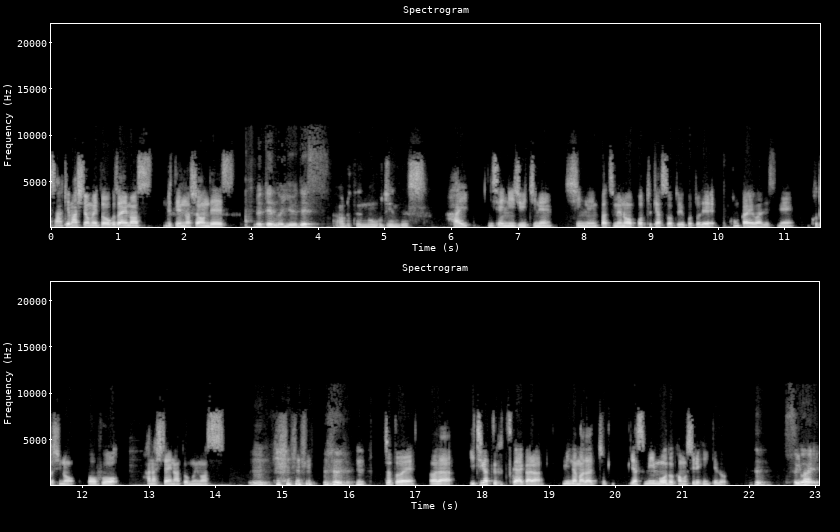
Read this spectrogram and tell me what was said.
皆さん明けましておめでとうございます。ルテンのショーンです。ルテンのユウです。アルテンのおじんです。はい。2021年新年一発目のポッドキャストということで、今回はですね、今年の抱負を話したいなと思います。うん。ちょっとね、まだ1月2日やから、みんなまだちょっと休みモードかもしれへんけど、すごい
